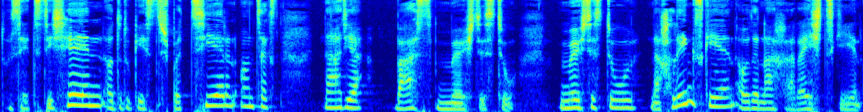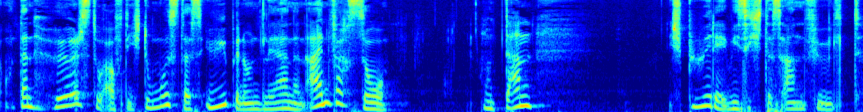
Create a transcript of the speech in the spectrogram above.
Du setzt dich hin oder du gehst spazieren und sagst, Nadja, was möchtest du? Möchtest du nach links gehen oder nach rechts gehen? Und dann hörst du auf dich. Du musst das üben und lernen. Einfach so. Und dann spüre, wie sich das anfühlt.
